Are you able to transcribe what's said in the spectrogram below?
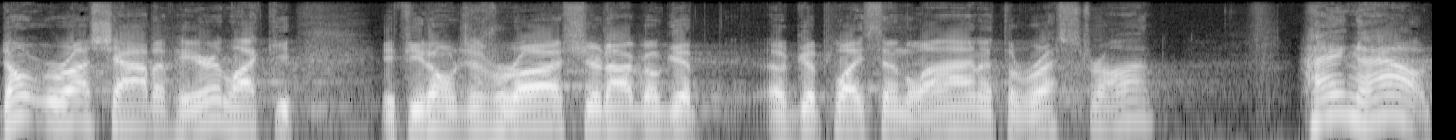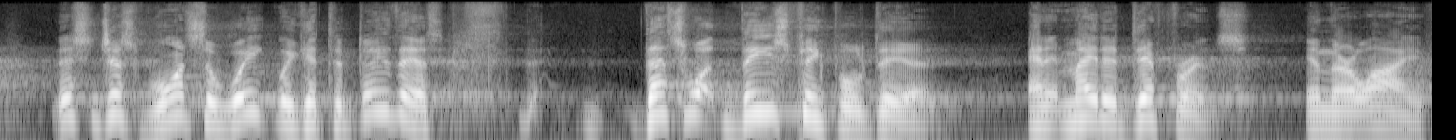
Don't rush out of here like you, if you don't just rush, you're not going to get a good place in line at the restaurant. Hang out. This is just once a week we get to do this. That's what these people did, and it made a difference in their life.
